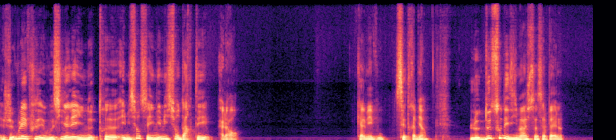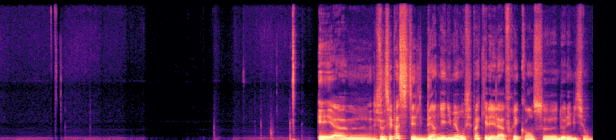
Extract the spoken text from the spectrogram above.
Je voulais vous signaler une autre émission, c'est une émission d'Arte. Alors, calmez-vous, c'est très bien. Le dessous des images, ça s'appelle. Et euh, je ne sais pas si c'était le dernier numéro, je ne sais pas quelle est la fréquence euh, de l'émission.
